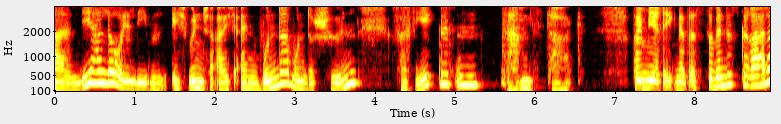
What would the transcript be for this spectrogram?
Hallo, ihr Lieben. Ich wünsche euch einen wunder wunderschönen verregneten Samstag. Bei mir regnet es zumindest gerade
